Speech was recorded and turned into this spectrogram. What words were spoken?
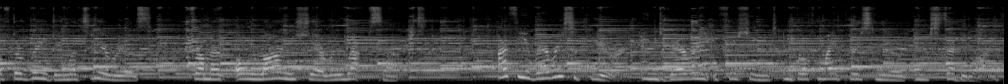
of the reading materials from an online sharing website. I feel very secure and very efficient in both my personal and study life,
